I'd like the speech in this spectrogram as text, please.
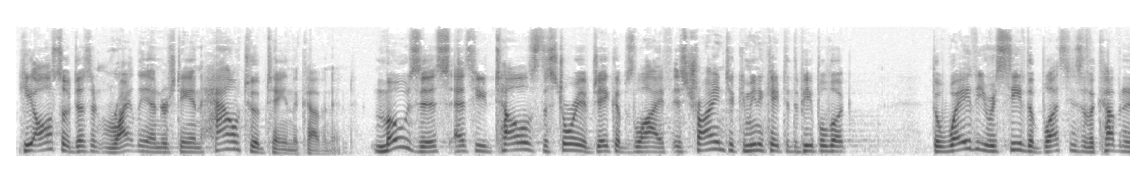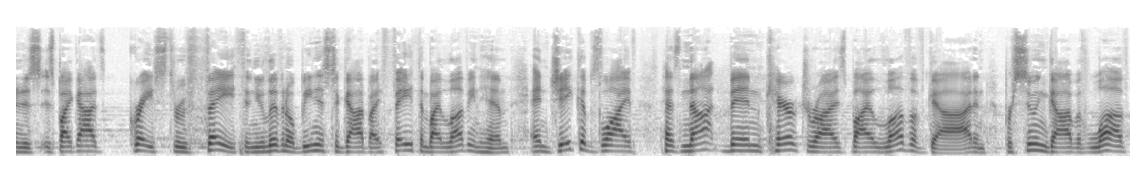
he also doesn't rightly understand how to obtain the covenant. Moses, as he tells the story of Jacob's life, is trying to communicate to the people look, the way that you receive the blessings of the covenant is, is by God's grace through faith, and you live in obedience to God by faith and by loving Him. And Jacob's life has not been characterized by love of God and pursuing God with love.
